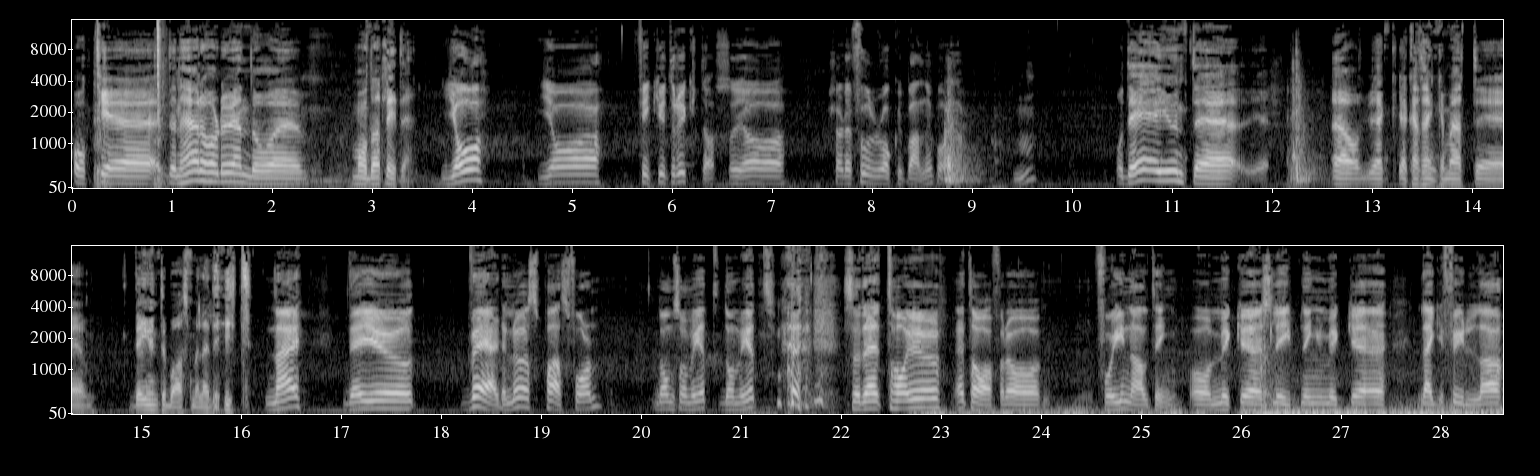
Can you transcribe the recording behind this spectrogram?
Och eh, den här har du ändå eh, moddat lite. Ja, jag fick ju ett ryck då så jag körde full Rocket Bunny på den. då. Och det är ju inte... Ja, jag, jag kan tänka mig att eh, det är ju inte bara att smälla dit. Nej, det är ju värdelös passform. De som vet, de vet. så det tar ju ett tag för att få in allting. Och mycket slipning, mycket lägg fylla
